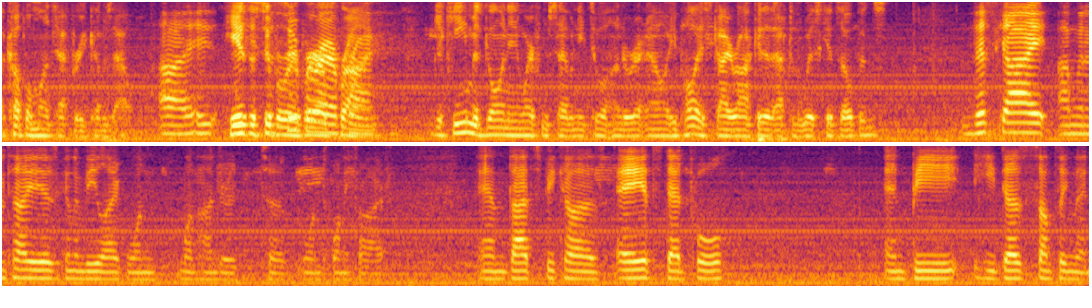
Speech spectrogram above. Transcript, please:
a couple months after he comes out. Uh, he, He is a It's a super, super rare, rare prime. prime. Jakeem is going anywhere from 70 to 100 right now. He probably skyrocketed after the WizKids opens. this guy, I'm gonna tell you, is gonna be like one 100 to 125, and that's because a it's Deadpool, and b he does something that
